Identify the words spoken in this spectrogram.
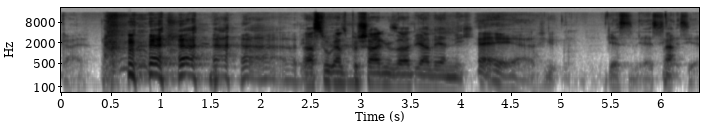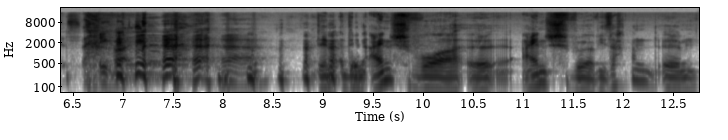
geil. da hast du ganz bescheiden gesagt, ja, wer nicht. Hey, yeah. Yes, yes, yes, yes. Ich weiß. den, den Einschwor, äh, Einschwör, wie sagt man? Ähm,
